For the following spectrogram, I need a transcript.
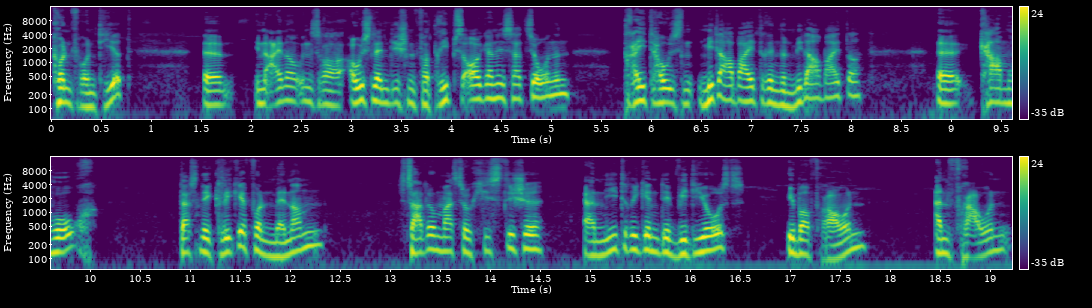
konfrontiert. Äh, in einer unserer ausländischen Vertriebsorganisationen, 3000 Mitarbeiterinnen und Mitarbeiter, äh, kam hoch, dass eine Clique von Männern sadomasochistische, erniedrigende Videos über Frauen an Frauen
